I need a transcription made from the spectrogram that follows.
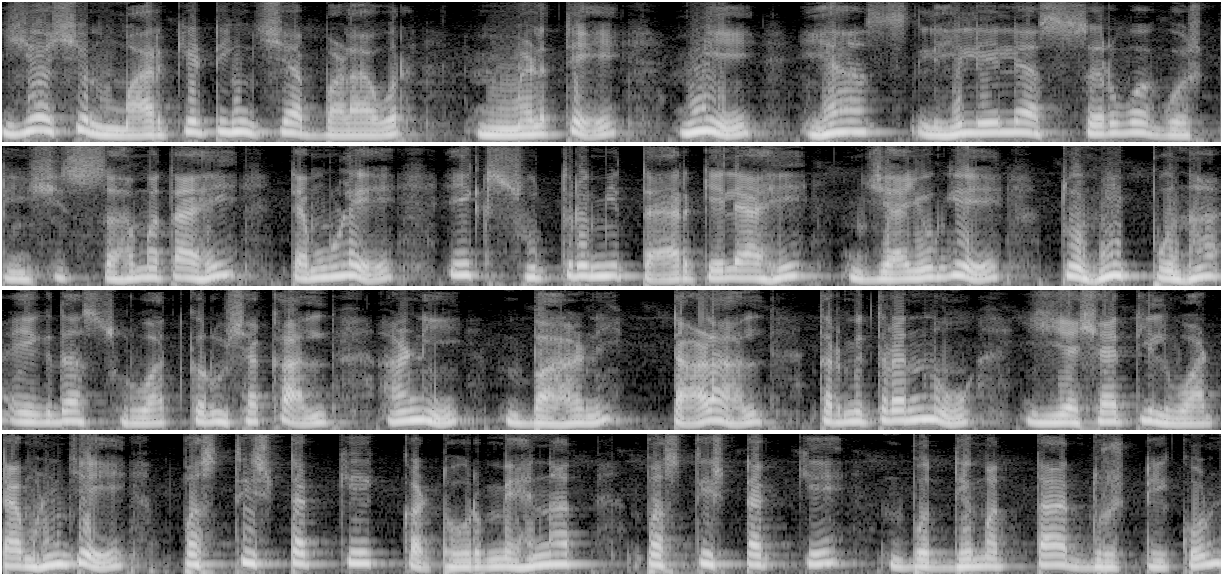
यश मार्केटिंगच्या बळावर मिळते. मी ह्या लिहिलेल्या सर्व गोष्टींशी सहमत आहे. त्यामुळे एक सूत्र मी तयार केले आहे ज्यायोगे तुम्ही पुन्हा एकदा सुरुवात करू शकाल आणि बहाणे टाळाल तर मित्रांनो यशातील वाटा म्हणजे पस्तीस टक्के कठोर मेहनत पस्तीस टक्के बुद्धिमत्ता दृष्टिकोन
